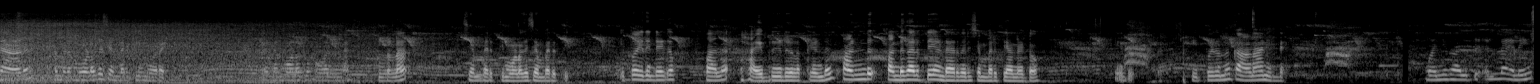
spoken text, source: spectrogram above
ഇതാണ് നമ്മുടെ മുളക് ചെമ്പരത്തി മുറ നമ്മുടെ മുളക് പോലുള്ള ചെമ്പരത്തി മുളക് ചെമ്പരത്തി. ഇപ്പോൾ ഇതിന്റെയൊക്കെ പല ഹൈബ്രിഡുകളൊക്കെ ഉണ്ട്. പണ്ട് പണ്ട് കാലത്തേ ഉണ്ടായിരുന്നൊരു ചെമ്പരത്തിയാണ് കേട്ടോ ഇത്. ഇപ്പോഴൊന്നും കാണാനില്ല. മഞ്ഞുകാലത്ത് എല്ലാ ഇലയും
